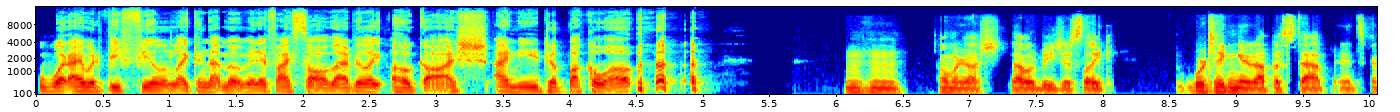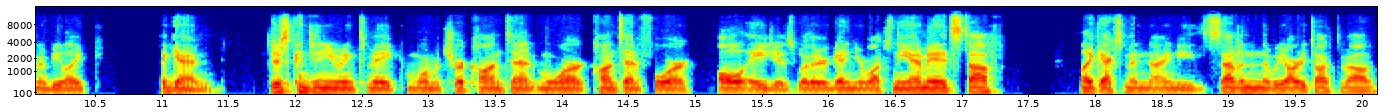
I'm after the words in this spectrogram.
what I would be feeling like in that moment if I saw that. I'd be like, oh gosh, I need to buckle up. mm-hmm. Oh my gosh, that would be just like we're taking it up a step, and it's going to be like again, just continuing to make more mature content, more content for all ages. Whether again you're watching the animated stuff like X Men '97 that we already talked about,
